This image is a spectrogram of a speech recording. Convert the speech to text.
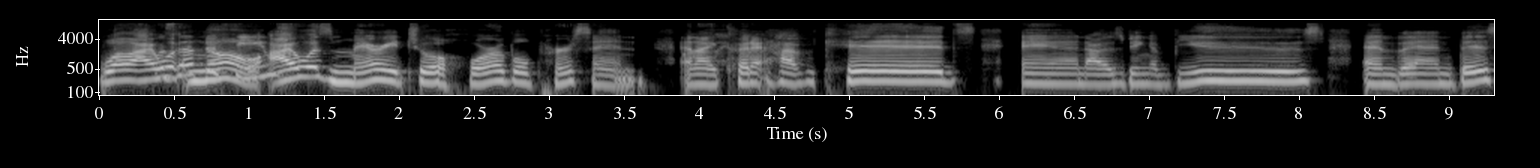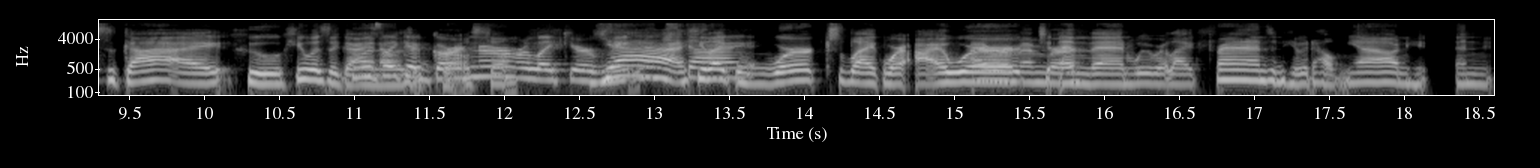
Well, I was w- no, I was married to a horrible person and I couldn't have kids and I was being abused. And then this guy who he was a guy, he was like was a, a gardener girl, so, or like your yeah, he like worked like where I worked, I and then we were like friends, and he would help me out, and he and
